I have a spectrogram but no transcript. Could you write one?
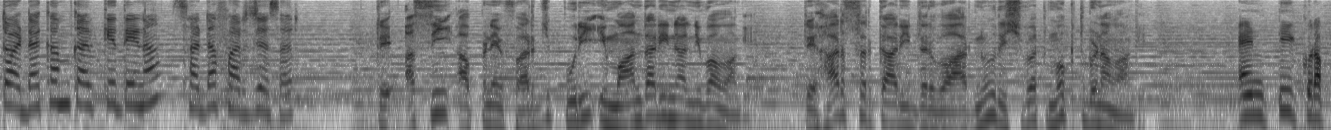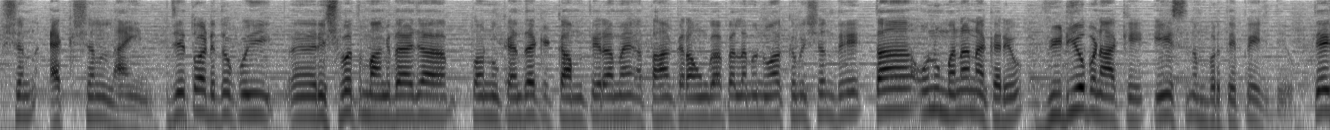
ਤੁਹਾਡਾ ਕੰਮ ਕਰਕੇ ਦੇਣਾ ਸਾਡਾ ਫਰਜ਼ ਹੈ ਸਰ। ਤੇ ਅਸੀਂ ਆਪਣੇ ਫਰਜ਼ ਪੂਰੀ ਇਮਾਨਦਾਰੀ ਨਾਲ ਨਿਭਾਵਾਂਗੇ ਤੇ ਹਰ ਸਰਕਾਰੀ ਦਰਬਾਰ ਨੂੰ ਰਿਸ਼ਵਤ ਮੁਕਤ ਬਣਾਵਾਂਗੇ। ਐਂਟੀ ਕਰਪਸ਼ਨ ਐਕਸ਼ਨ ਲਾਈਨ ਜੇ ਤੁਹਾਡੇ ਤੋਂ ਕੋਈ ਰਿਸ਼ਵਤ ਮੰਗਦਾ ਹੈ ਜਾਂ ਤੁਹਾਨੂੰ ਕਹਿੰਦਾ ਕਿ ਕੰਮ ਤੇਰਾ ਮੈਂ ਤਾਂ ਕਰਾਉਂਗਾ, ਪਹਿਲਾਂ ਮੈਨੂੰ ਆ ਕਮਿਸ਼ਨ ਦੇ, ਤਾਂ ਉਹਨੂੰ ਮਨਾ ਨਾ ਕਰਿਓ। ਵੀਡੀਓ ਬਣਾ ਕੇ ਇਸ ਨੰਬਰ ਤੇ ਭੇਜ ਦਿਓ। ਤੇ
